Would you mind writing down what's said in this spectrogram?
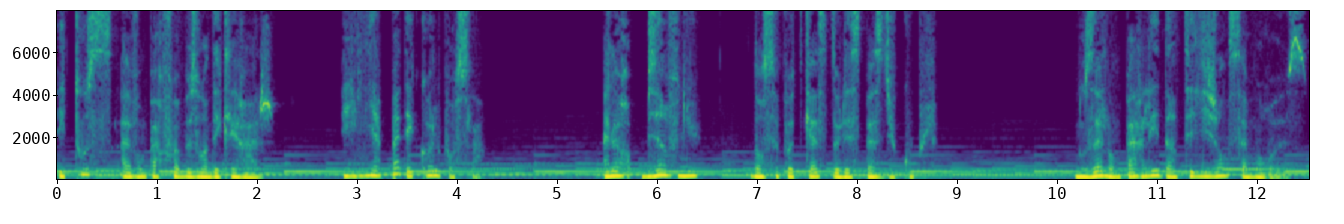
Et tous avons parfois besoin d'éclairage et il n'y a pas d'école pour cela. Alors bienvenue dans ce podcast de l'espace du couple. Nous allons parler d'intelligence amoureuse.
